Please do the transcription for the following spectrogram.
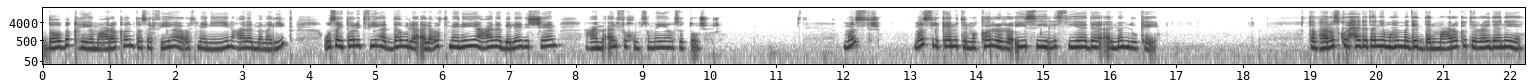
ضابق هي معركة انتصر فيها العثمانيين على المماليك وسيطرت فيها الدولة العثمانية على بلاد الشام عام 1516 مصر مصر كانت المقر الرئيسي للسيادة المملوكية. طب هنذكر حاجة تانية مهمة جدا معركة الريدانية.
